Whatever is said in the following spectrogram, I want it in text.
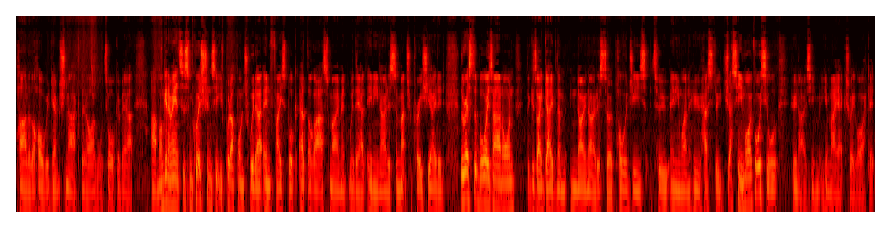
part of the whole redemption arc that I will talk about. Um, I'm going to answer some questions that you've put up on Twitter and Facebook at the last moment without any notice, and much appreciated. The rest of the boys aren't on because I gave them no notice, so apologies to anyone who has to just hear my voice, or who knows, you, you may actually like it.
